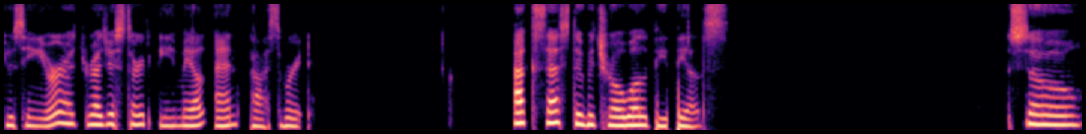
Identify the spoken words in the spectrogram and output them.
using your registered email and password. Access the withdrawal details. So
